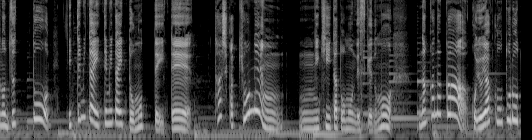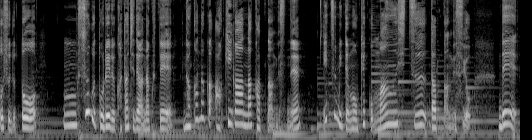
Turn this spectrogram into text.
のずっと行ってみたい行ってみたいと思っていて確か去年に聞いたと思うんですけれどもなかなかこう予約を取ろうとするとうん、すぐ取れる形ではなくてなかなか空きがなかったんですね。いつ見ても結構満室だったんですよ。で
